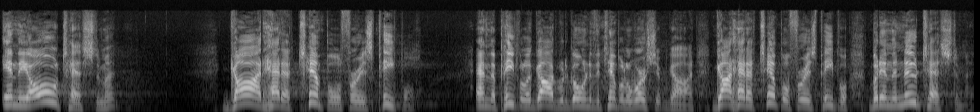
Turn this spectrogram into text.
In the Old Testament, God had a temple for His people and the people of God would go into the temple to worship God. God had a temple for his people. But in the New Testament,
